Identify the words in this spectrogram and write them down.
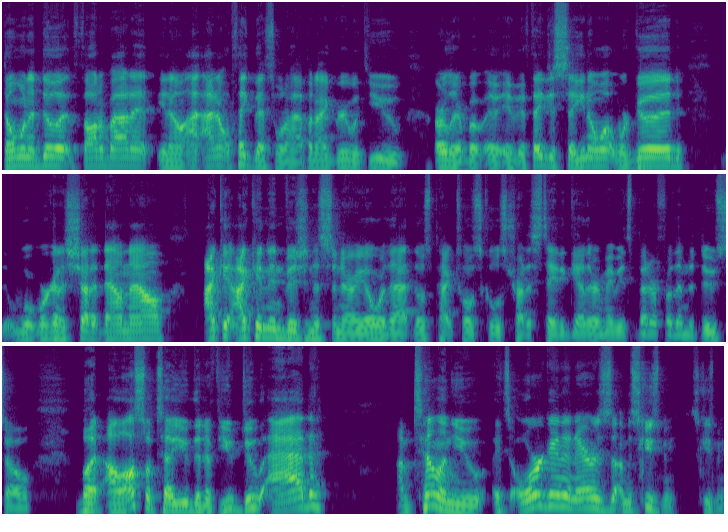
don't want to do it, thought about it, you know, I, I don't think that's what will happen. I agree with you earlier, but if, if they just say, you know what, we're good, we're, we're going to shut it down now. I can I can envision a scenario where that those Pac-12 schools try to stay together, and maybe it's better for them to do so. But I'll also tell you that if you do add I'm telling you, it's Oregon and Arizona. Um, excuse me, excuse me.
